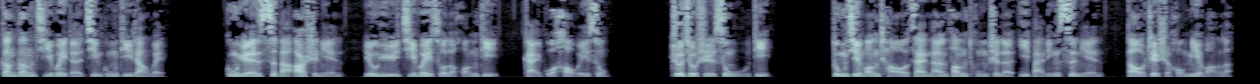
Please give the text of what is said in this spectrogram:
刚刚即位的晋恭帝让位。公元四百二十年，刘裕即位做了皇帝，改国号为宋，这就是宋武帝。东晋王朝在南方统治了一百零四年，到这时候灭亡了。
